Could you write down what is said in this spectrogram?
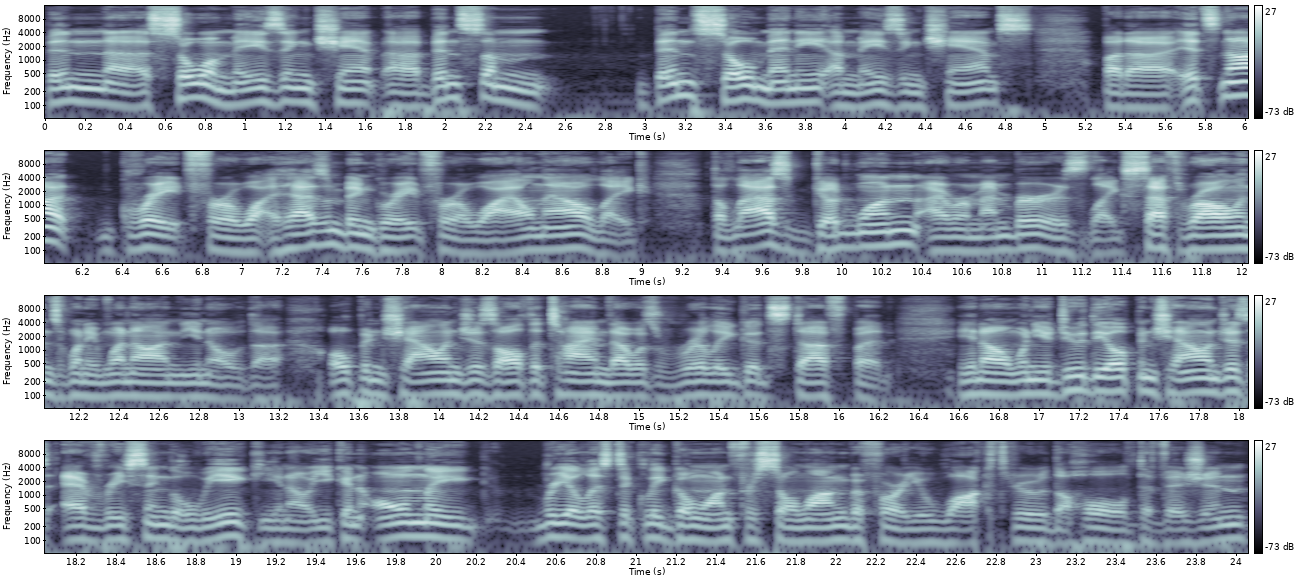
Been uh, so amazing, champ. Uh, been some been so many amazing champs, but uh, it's not great for a while. It hasn't been great for a while now. Like the last good one I remember is like Seth Rollins when he went on, you know, the open challenges all the time. That was really good stuff. But you know, when you do the open challenges every single week, you know, you can only realistically go on for so long before you walk through the whole division.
